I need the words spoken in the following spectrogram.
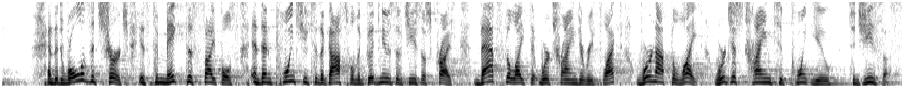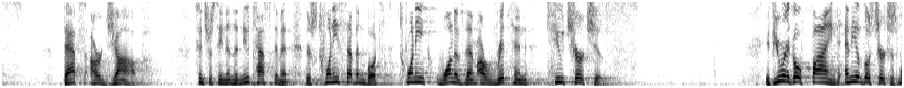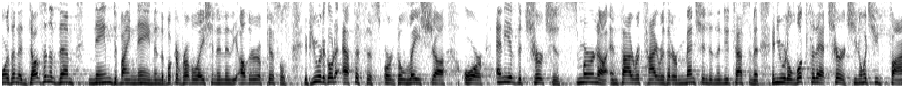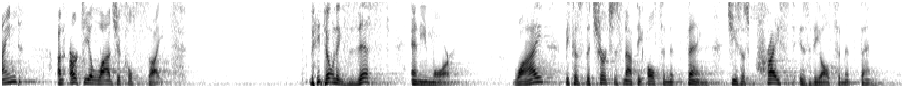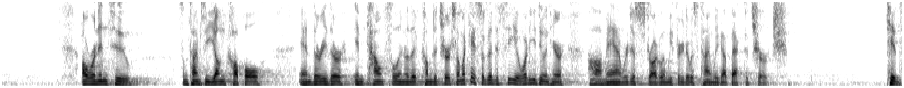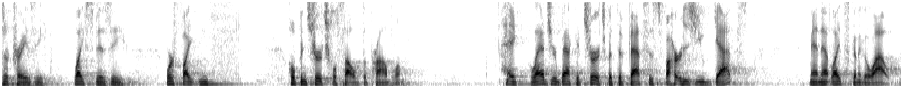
And the role of the church is to make disciples and then point you to the gospel, the good news of Jesus Christ. That's the light that we're trying to reflect. We're not the light, we're just trying to point you to Jesus. That's our job. It's interesting, in the New Testament, there's 27 books, 21 of them are written to churches. If you were to go find any of those churches, more than a dozen of them named by name in the book of Revelation and in the other epistles, if you were to go to Ephesus or Galatia or any of the churches, Smyrna and Thyatira, that are mentioned in the New Testament, and you were to look for that church, you know what you'd find? An archaeological site. They don't exist anymore. Why? Because the church is not the ultimate thing, Jesus Christ is the ultimate thing. I'll run into sometimes a young couple and they're either in counseling or they've come to church. I'm like, hey, so good to see you. What are you doing here? Oh man, we're just struggling. We figured it was time we got back to church. Kids are crazy. Life's busy. We're fighting. Hoping church will solve the problem. Hey, glad you're back at church, but if that's as far as you get, man, that light's going to go out.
